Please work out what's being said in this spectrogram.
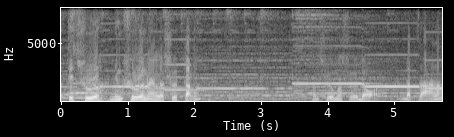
Các cái xưa nhưng xưa này là xưa trắng. Còn xưa mà xưa đỏ đắt giá lắm.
